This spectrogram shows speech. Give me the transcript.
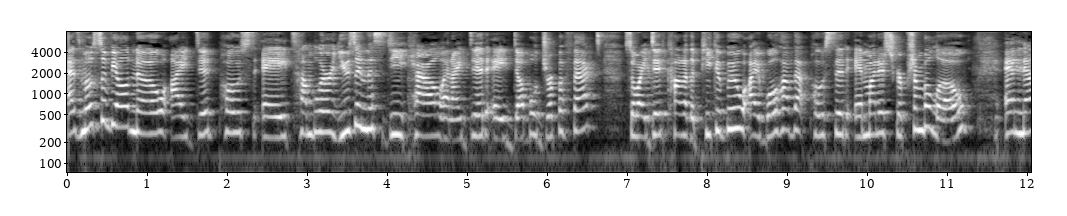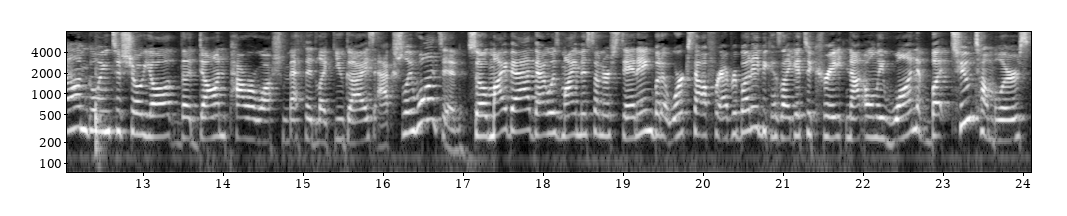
As most of y'all know, I did post a tumbler using this decal and I did a double drip effect. So I did kind of the peekaboo. I will have that posted in my description below. And now I'm going to show y'all the Dawn Power Wash method like you guys actually wanted. So my bad, that was my misunderstanding, but it works out for everybody because I get to create not only one, but two tumblers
